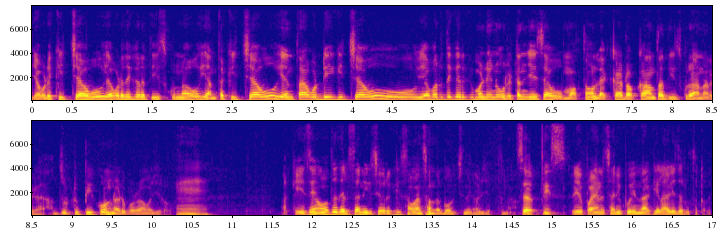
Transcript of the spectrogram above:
ఎవరికి ఇచ్చావు ఎవరి దగ్గర తీసుకున్నావు ఎంతకి ఇచ్చావు ఎంత వడ్డీకి ఇచ్చావు ఎవరి దగ్గరికి మళ్ళీ నువ్వు రిటర్న్ చేసావు మొత్తం లెక్క డొక్క అంతా తీసుకురా అన్నారుగా. జుట్టు పీక్కుంటున్నాడు ఇప్పుడు రామోజీరావు. ఆ కేసు ఏమవుతుందో తెలుసా నీకు చివరికి? సమాన సందర్భం వచ్చింది కాబట్టి చెప్తున్నా. Sir please. రేపు ఆయన చనిపోయిన దాకా ఇలాగే జరుగుతుంటుంది.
